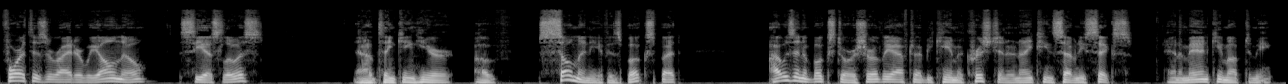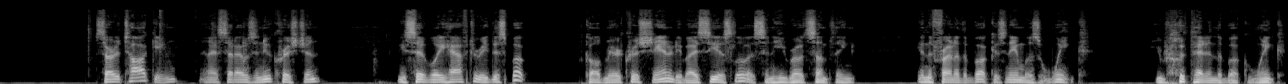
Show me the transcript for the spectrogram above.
Fourth is a writer we all know, C.S. Lewis. I'm thinking here of so many of his books, but I was in a bookstore shortly after I became a Christian in 1976, and a man came up to me, started talking, and I said I was a new Christian. He said, Well, you have to read this book called Mere Christianity by C.S. Lewis. And he wrote something in the front of the book. His name was Wink. He wrote that in the book, Wink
